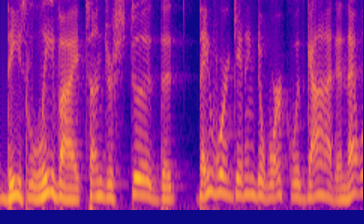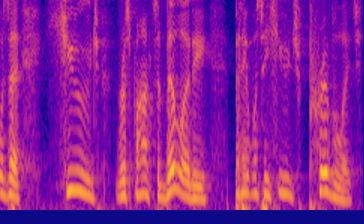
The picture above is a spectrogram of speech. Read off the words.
These Levites understood that they were getting to work with God, and that was a huge responsibility, but it was a huge privilege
